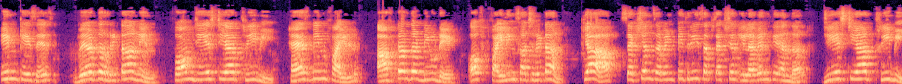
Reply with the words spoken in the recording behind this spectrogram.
in cases where the return in form GSTR 3बी has been filed after the due date of filing such return क्या सेक्शन 73 सब सेक्शन 11 के अंदर जीएसटीआर 3बी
